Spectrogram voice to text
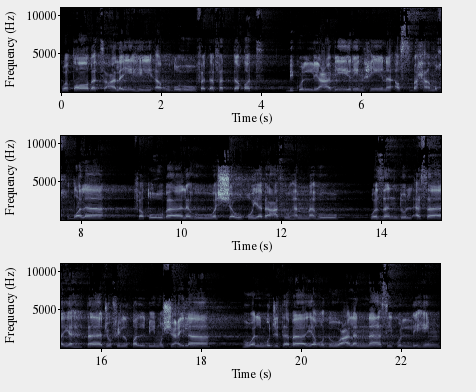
وطابت عليه أرضه فتفتقت بكل عبير حين أصبح مخضلا فطوبى له والشوق يبعث همه وزند الأسى يهتاج في القلب مشعلا هو المجتبى يغدو على الناس كلهم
